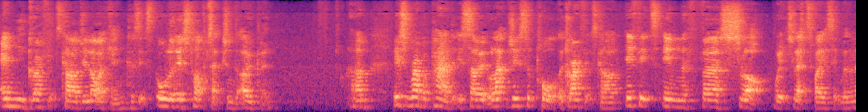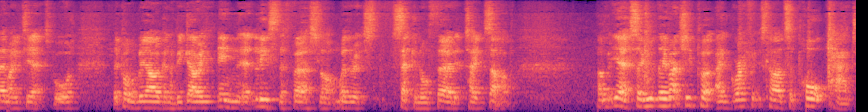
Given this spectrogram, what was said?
any graphics card you like in, because it's all of this top section section's open. Um, this rubber pad is so it will actually support the graphics card if it's in the first slot, which let's face it, with an MATX board, they probably are going to be going in at least the first slot, whether it's second or third it takes up. Um, but yeah, so they've actually put a graphics card support pad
